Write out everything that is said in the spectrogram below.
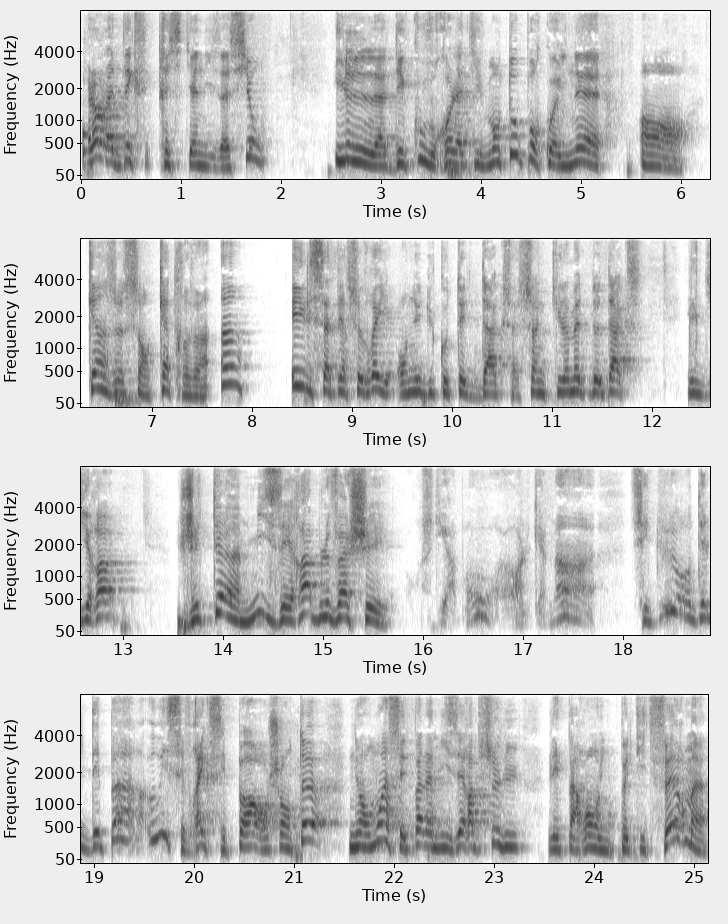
alors la déchristianisation, il la découvre relativement tôt. Pourquoi Il naît en 1581 et il s'apercevrait, on est du côté de Dax, à 5 km de Dax, il dira J'étais un misérable vacher. On se dit Ah bon, alors le gamin, c'est dur dès le départ. Oui, c'est vrai que c'est pas enchanteur, néanmoins, c'est pas la misère absolue. Les parents ont une petite ferme,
